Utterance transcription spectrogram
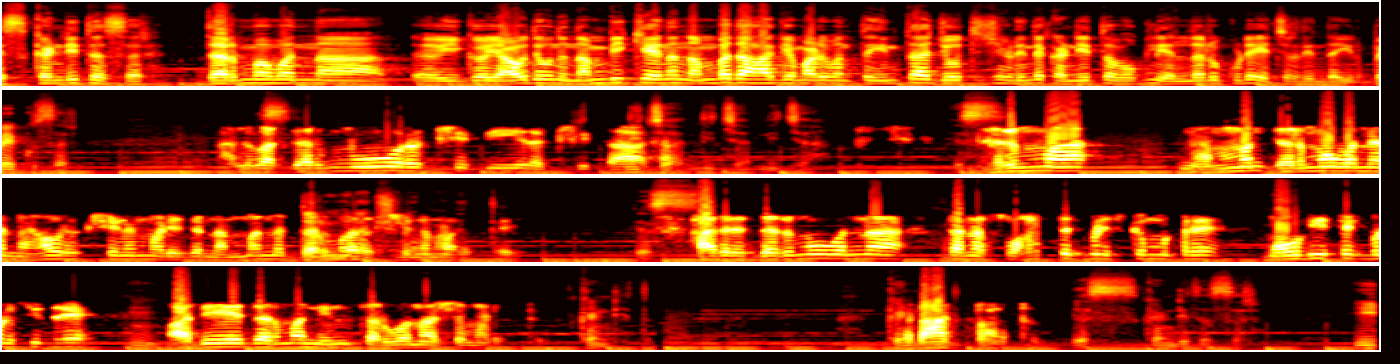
ಎಸ್ ಖಂಡಿತ ಸರ್. ಧರ್ಮವನ್ನ ಈಗ ಯಾವುದೇ ಒಂದು ನಂಬಿಕೆಯನ್ನ ನಂಬದ ಹಾಗೆ ಮಾಡುವಂತ ಇಂಥ ಜ್ಯೋತಿಷಗಳಿಂದ ಖಂಡಿತವಾಗ್ಲೂ ಎಲ್ಲರೂ ಕೂಡ ಎಚ್ಚರದಿಂದ ಇರಬೇಕು ಸರ್. ಅಲ್ವಾ? ಧರ್ಮೋ ರಕ್ಷಿತಿ ರಕ್ಷಿತ. ನಿಜ ನಿಜ ನಿಜ. ಧರ್ಮ ನಮ್ಮ ಧರ್ಮವನ್ನ ನಾವು ರಕ್ಷಣೆ ಮಾಡಿದ್ರೆ ನಮ್ಮನ್ನ ಧರ್ಮ ರಕ್ಷಣೆ ಮಾಡುತ್ತೆ. ಎಸ್ ಆದ್ರೆ ಧರ್ಮವನ್ನ ತನ್ನ ಸ್ವಾರ್ಥಕ್ಕೆ ಬೆಳೆಸ್ಕೊಂಡ್ಬಿಟ್ರೆ ಮೌಢ್ಯತೆಗೆ ಬೆಳೆಸಿದ್ರೆ. ಅದೇ ಧರ್ಮ ನಿನ್ ಸರ್ವನಾಶ ಮಾಡುತ್ತೆ. ಖಂಡಿತ. ಖಂಡಿತ. ಎಸ್ ಖಂಡಿತ ಸರ್. ಈ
